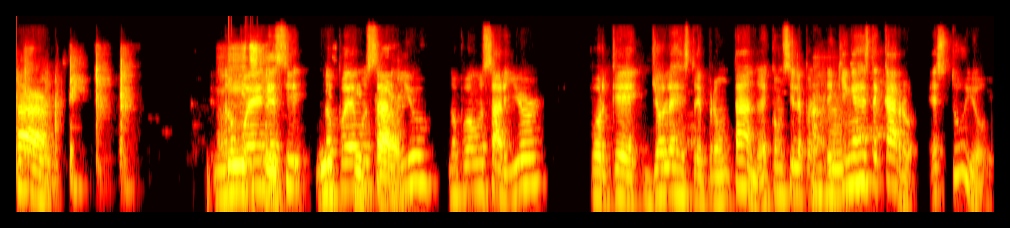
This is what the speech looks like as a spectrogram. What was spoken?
car. No It's pueden his- decir, no it's pueden usar car. you, no pueden usar your porque yo les estoy preguntando. Es como si le pregun- ¿de quién es este carro? Es tuyo.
